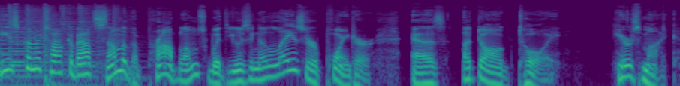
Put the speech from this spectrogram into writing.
he's going to talk about some of the problems with using a laser pointer as a dog toy. Here's Mike.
